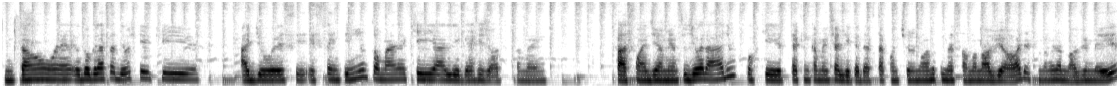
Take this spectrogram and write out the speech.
Então, é, eu dou graças a Deus que, que adiou esse, esse tempinho, tomara que a Liga RJ também faça um adiamento de horário, porque tecnicamente a liga deve estar continuando começando às 9 horas, se não me engano, 9 e meia,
